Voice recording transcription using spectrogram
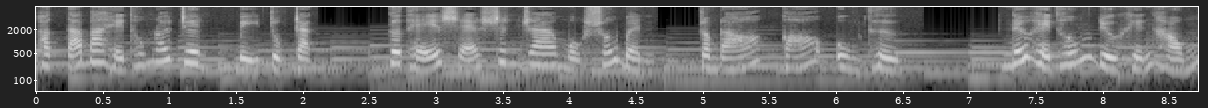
hoặc cả ba hệ thống nói trên bị trục trặc, cơ thể sẽ sinh ra một số bệnh, trong đó có ung thư. Nếu hệ thống điều khiển hỏng,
